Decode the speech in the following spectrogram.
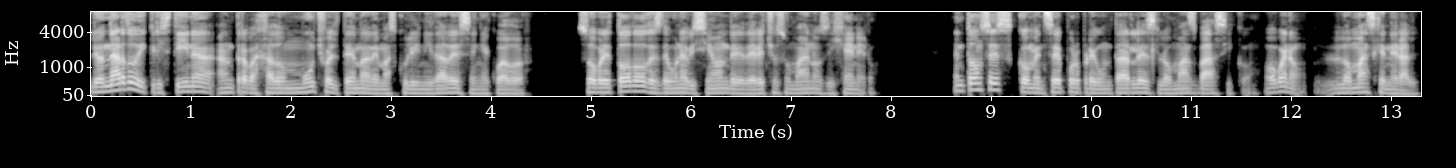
Leonardo y Cristina han trabajado mucho el tema de masculinidades en Ecuador, sobre todo desde una visión de derechos humanos y género. Entonces comencé por preguntarles lo más básico, o bueno, lo más general.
